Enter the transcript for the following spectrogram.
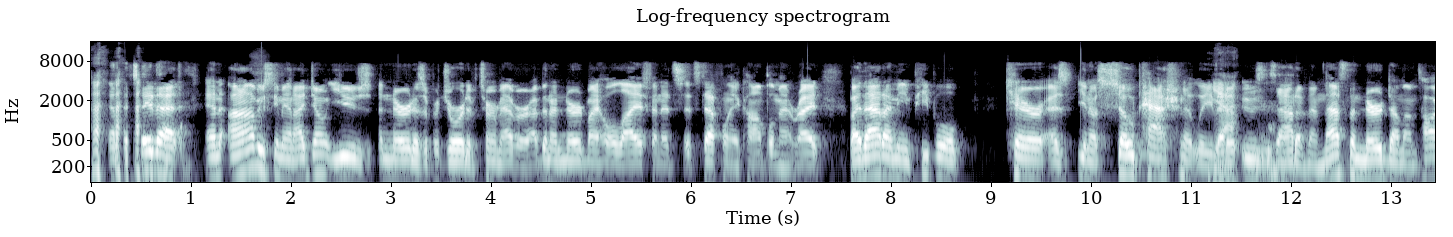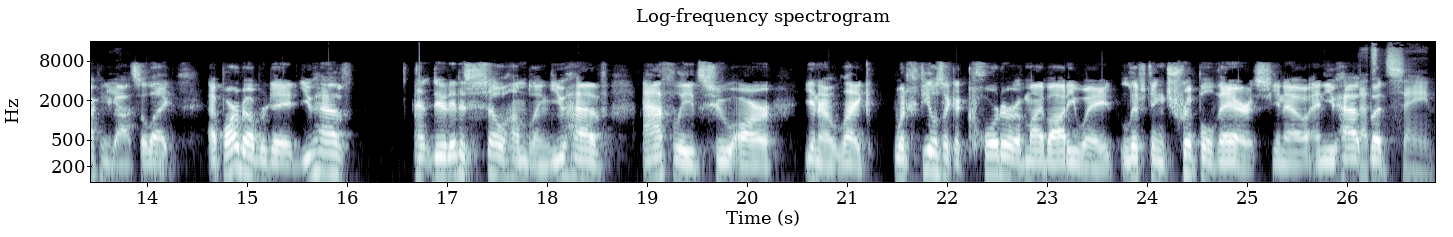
and I say that, and obviously, man, I don't use a nerd as a pejorative term ever. I've been a nerd my whole life, and it's it's definitely a compliment, right? By that I mean people care as you know so passionately yeah. that it oozes out of them. That's the nerddom I'm talking yeah. about. So like at Barbell Brigade, you have, and dude, it is so humbling. You have athletes who are you know like what feels like a quarter of my body weight lifting triple theirs, you know, and you have That's but insane.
